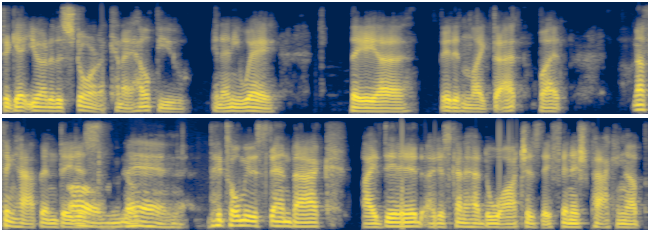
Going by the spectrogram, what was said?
to get you out of the store can i help you in any way. They uh, they didn't like that, but nothing happened. They just oh man, they told me to stand back. I did. I just kind of had to watch as they finished packing up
